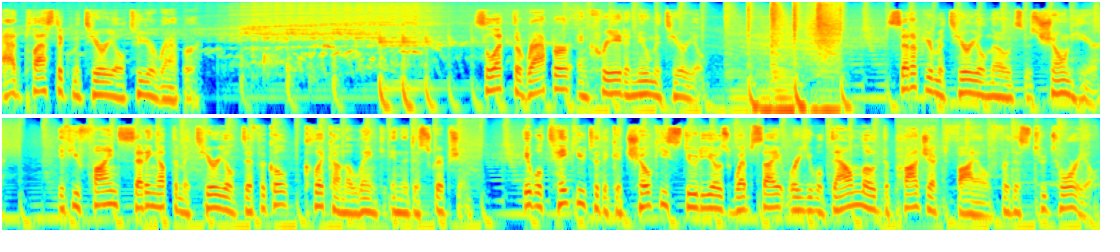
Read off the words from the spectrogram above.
Add plastic material to your wrapper. Select the wrapper and create a new material. Set up your material nodes as shown here. If you find setting up the material difficult, click on the link in the description. It will take you to the Gachoki Studios website where you will download the project file for this tutorial.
